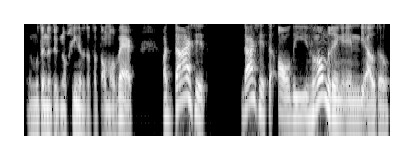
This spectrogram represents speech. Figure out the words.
We moeten natuurlijk nog zien of dat, dat allemaal werkt. Maar daar, zit, daar zitten al die veranderingen in die auto.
